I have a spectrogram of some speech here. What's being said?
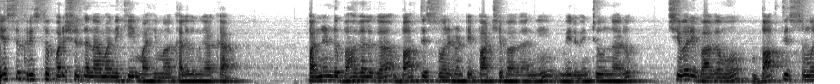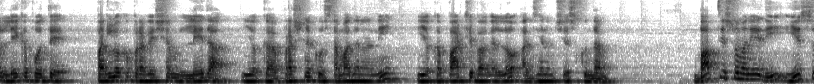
యేసుక్రీస్తు పరిశుద్ధ నామానికి మహిమ కలుగునుగాక పన్నెండు భాగాలుగా బాప్తిస్వం అనేటువంటి పాఠ్య భాగాన్ని మీరు వింటూ ఉన్నారు. చివరి భాగము బాప్తిస్వము లేకపోతే పరలోక ప్రవేశం లేదా ఈ యొక్క ప్రశ్నకు సమాధానాన్ని ఈ యొక్క పాఠ్యభాగంలో అధ్యయనం చేసుకుందాం. బాప్తిస్వం అనేది యేసు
